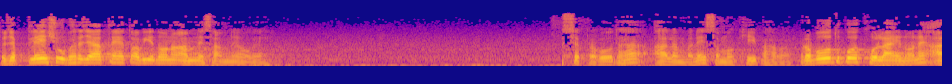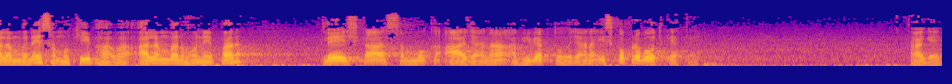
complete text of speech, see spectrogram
तो जब क्लेश उभर जाते हैं तो अब ये दोनों आमने सामने हो गए। इससे प्रबोध आलंबने सम्मुखी भाव। प्रबोध को खोला इन्होंने, आलंबने सम्मुखी भाव। आलंबन होने पर क्लेश का सम्मुख आ जाना, अभिव्यक्त हो जाना, इसको प्रबोध कहते हैं। आगे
